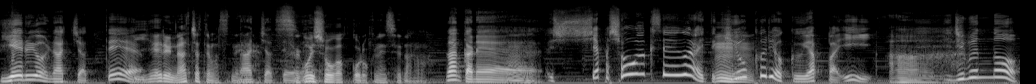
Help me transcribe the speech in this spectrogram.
言えるようになっちゃって。言えるようになっちゃってますね。なっちゃってすごい小学校6年生だな。なんかね、しやっぱ小学生ぐらいって記憶力やっぱいい、あ自分の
